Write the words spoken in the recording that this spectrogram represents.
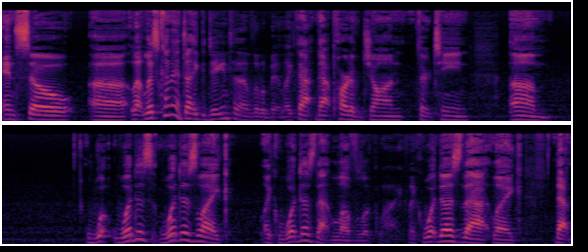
And so uh, let, us kind of dig, dig into that a little bit, like that that part of John 13. Um, what what does what does like like what does that love look like? Like what does that like that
